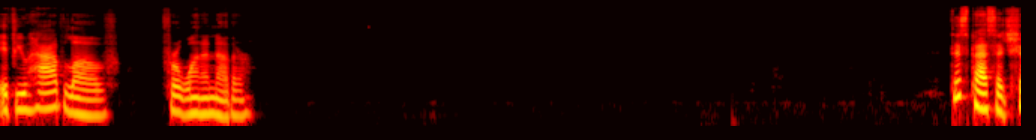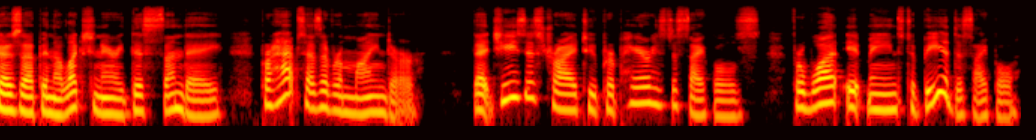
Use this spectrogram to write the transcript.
if you have love for one another. This passage shows up in the lectionary this Sunday, perhaps as a reminder that Jesus tried to prepare his disciples for what it means to be a disciple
